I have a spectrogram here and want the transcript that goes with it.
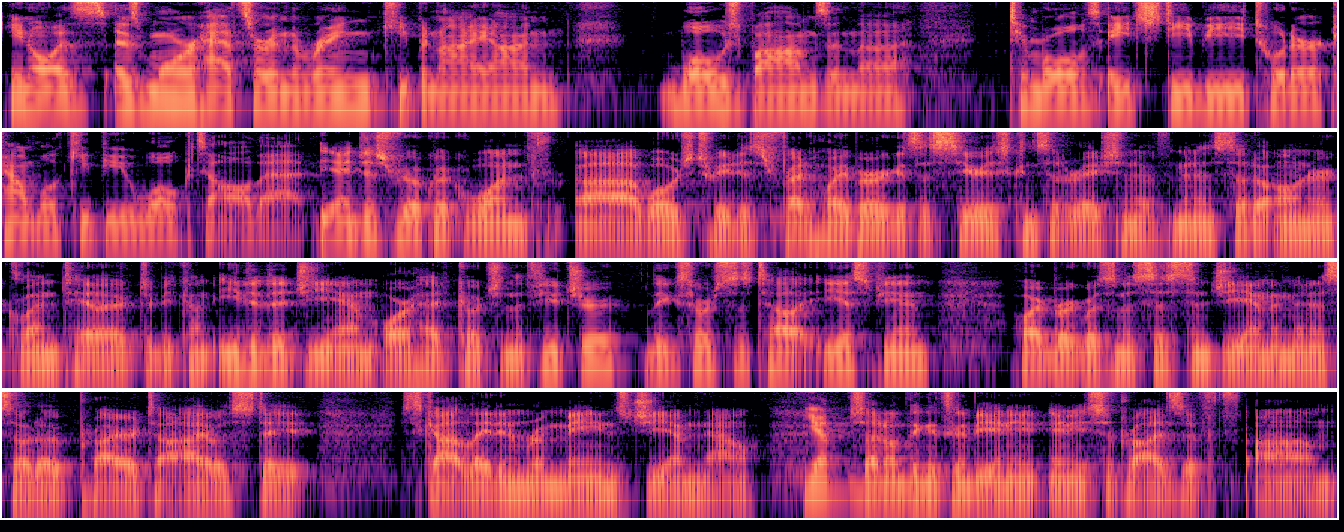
you know, as as more hats are in the ring, keep an eye on Woj bombs and the Timberwolves HTB Twitter account will keep you woke to all that. Yeah, and just real quick, one uh, Woj tweet is Fred Hoiberg is a serious consideration of Minnesota owner Glenn Taylor to become either the GM or head coach in the future. League sources tell ESPN Hoiberg was an assistant GM in Minnesota prior to Iowa State. Scott Layden remains GM now. Yep. So I don't think it's going to be any any surprise if um,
